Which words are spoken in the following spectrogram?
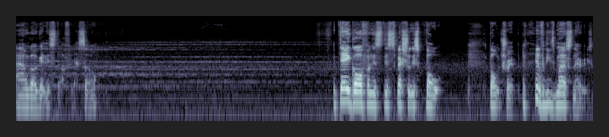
and I'm gonna get this stuff." Yeah, so they go off on this this special this boat boat trip with these mercenaries,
